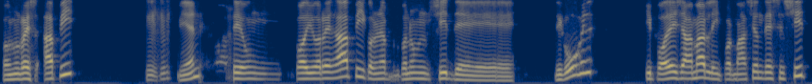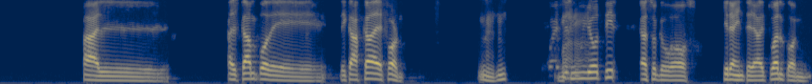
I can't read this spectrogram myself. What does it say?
Con un REST API. Bien, hace un código REST API con, una, con un sheet de, de Google y podés llamar la información de ese sheet al, al campo de, de cascada de form. Ujú. Puede ser muy útil en caso que vos quieras interactuar con,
